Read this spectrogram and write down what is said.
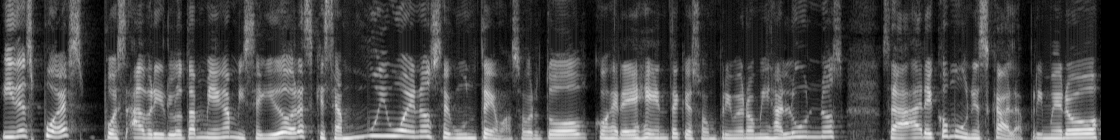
y después, pues abrirlo también a mis seguidores que sean muy buenos bueno según tema. Sobre todo cogeré gente que son primero mis alumnos. O sea, haré como una escala. Primero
